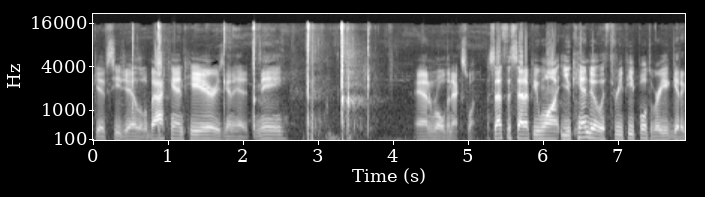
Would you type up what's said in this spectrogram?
Give CJ a little backhand here. He's gonna hit it to me and roll the next one. So that's the setup you want. You can do it with three people to where you get a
